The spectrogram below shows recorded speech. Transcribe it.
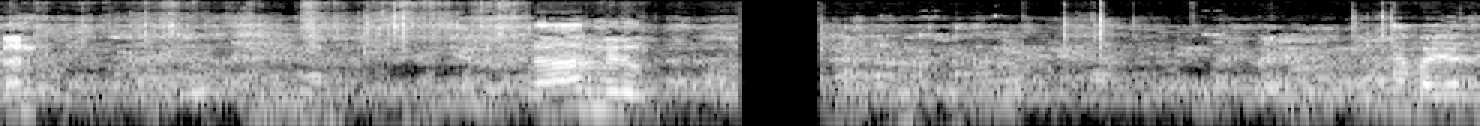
دن بعد سار میرا بجاز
